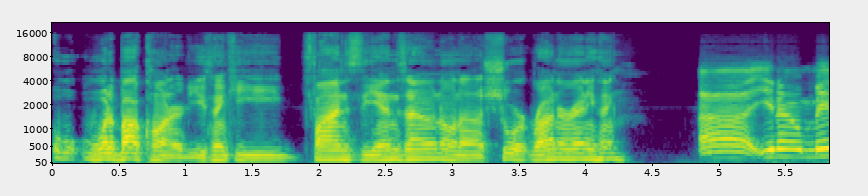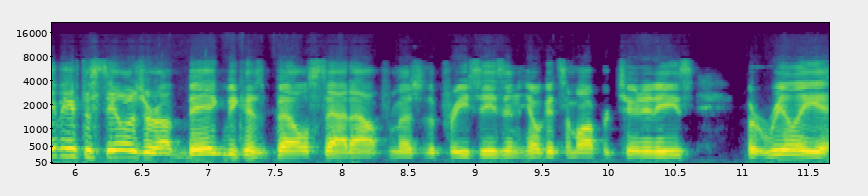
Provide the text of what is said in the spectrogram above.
What about Conner? Do you think he finds the end zone on a short run or anything? Uh, you know, maybe if the Steelers are up big because Bell sat out for most of the preseason, he'll get some opportunities. But really,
